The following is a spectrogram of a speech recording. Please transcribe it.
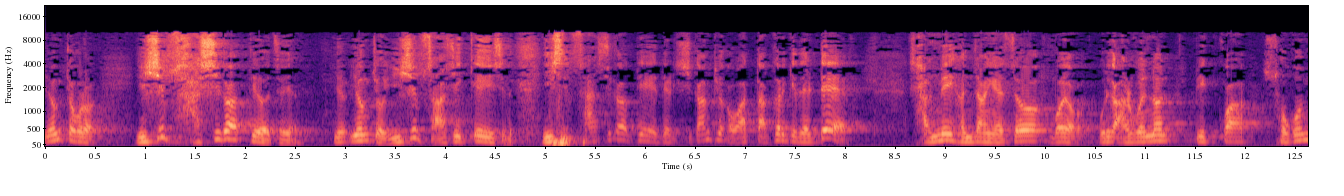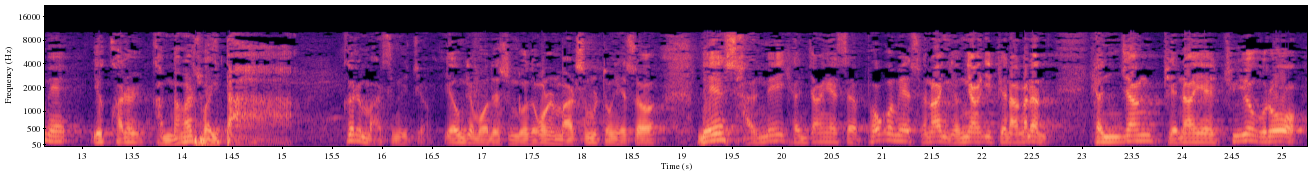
영적으로 24시가 되어져야 영적 24시 깨어있어야 24시가 되어야 될 시간표가 왔다. 그렇게 될 때 삶의 현장에서 뭐요? 우리가 알고 있는 빛과 소금의 역할을 감당할 수가 있다. 그런 말씀이죠. 영계 모든 성도들 오늘 말씀을 통해서 내 삶의 현장에서 복음의 선한 영향을 입혀나가는 현장 변화의 주역으로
